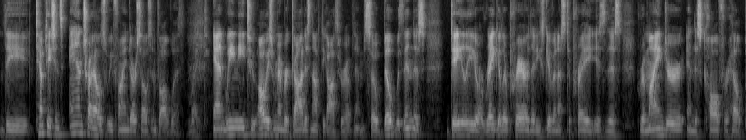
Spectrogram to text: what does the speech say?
the temptations and trials we find ourselves involved with. Right. And we need to always remember God is not the author of them. So, built within this daily or regular prayer that He's given us to pray is this reminder and this call for help.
